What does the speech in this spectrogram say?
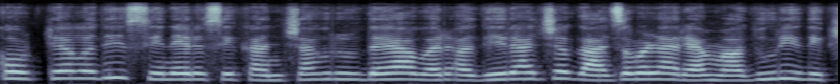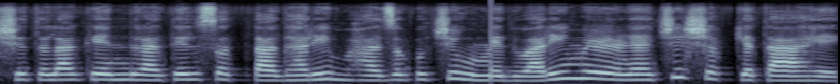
कोट्यवधी सिनेरसिकांच्या हृदयावर अधिराज्य गाजवणाऱ्या माधुरी दीक्षितला केंद्रातील सत्ताधारी भाजपची उमेदवारी मिळण्याची शक्यता आहे.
